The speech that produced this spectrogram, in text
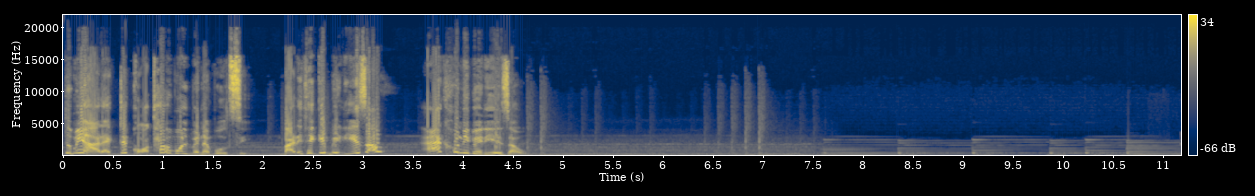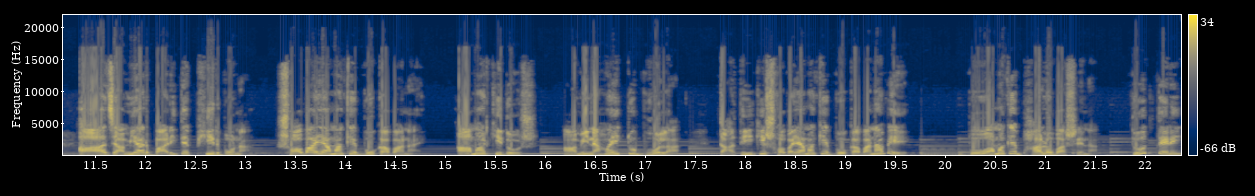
তুমি আর একটা কথাও বলবে না বলছি। বাড়ি থেকে বেরিয়ে যাও। এখনই বেরিয়ে যাও। আজ আমি আর বাড়িতে ফিরবো না। সবাই আমাকে বোকা বানায়। আমার কি দোষ? আমি না হয় একটু ভোলা। তাতেই কি সবাই আমাকে বোকা বানাবে? বউ আমাকে ভালোবাসে না। ধুত তেরি।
